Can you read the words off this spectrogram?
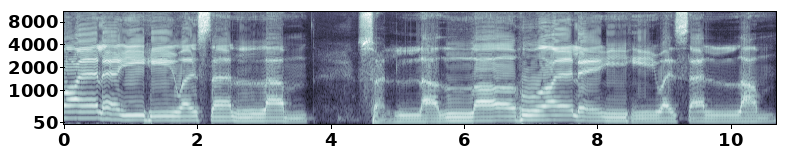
আলাইহি ওয়াসাল্লাম। সাল্লাল্লাহু আলাইহি ওয়াসাল্লাম।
